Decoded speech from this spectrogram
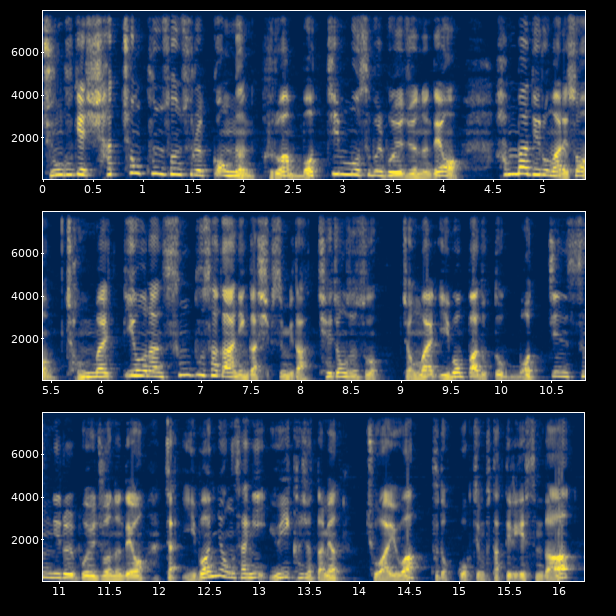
중국의 샤청쿤 선수를 꺾는 그러한 멋진 모습을 보여주었는데요. 한마디로 말해서 정말 뛰어난 승부사가 아닌가 싶습니다. 최정 선수 정말 이번 바둑도 멋진 승리를 보여주었는데요. 자 이번 영상이 유익하셨다면 좋아요와 구독 꼭 좀 부탁드리겠습니다.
